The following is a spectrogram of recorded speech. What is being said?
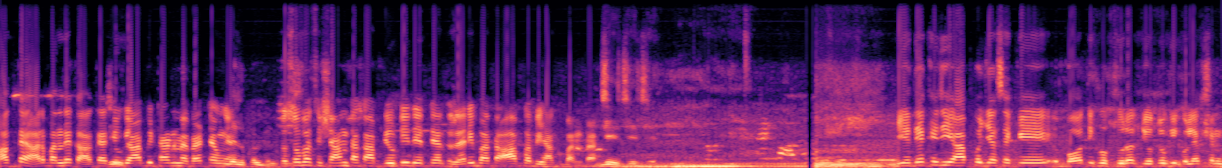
हक है हर बंदे का हक है क्योंकि आप भी ठंड में बैठे हुए बिल्कुल बिल्कुल। तो सुबह से शाम तक आप ड्यूटी देते हैं तो जहरी बात है आपका भी हक बनता है। जी जी जी। ये देखे जी आपको जैसे कि बहुत ही खूबसूरत जूतों की कलेक्शन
